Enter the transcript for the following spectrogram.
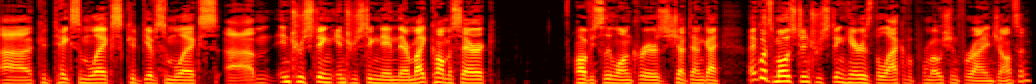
uh, could take some licks, could give some licks. Um, interesting, interesting name there, Mike Komisarek. Obviously, long career as a shutdown guy. I think what's most interesting here is the lack of a promotion for Ryan Johnson.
